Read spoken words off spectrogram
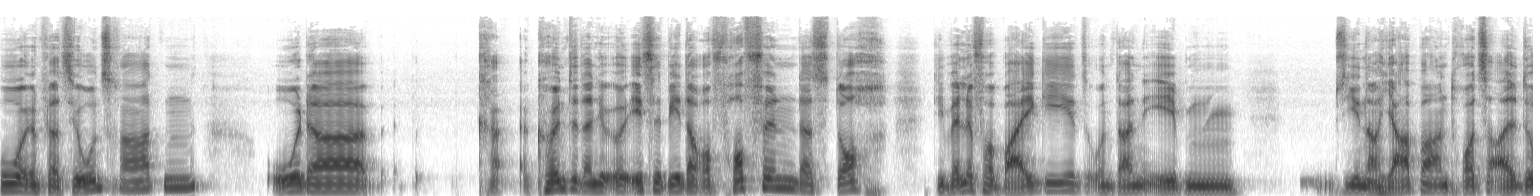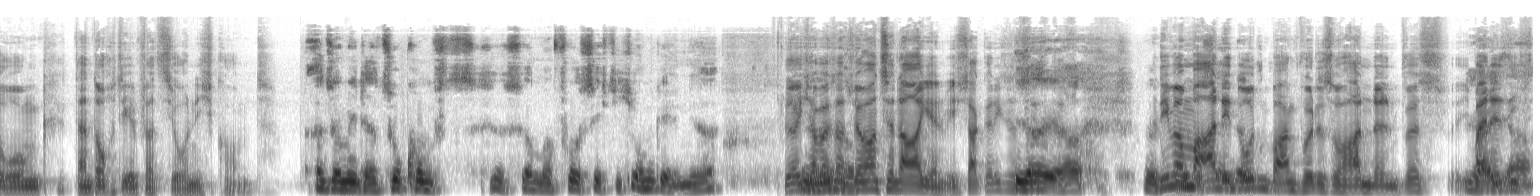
hohe Inflationsraten oder könnte dann die EZB darauf hoffen, dass doch die Welle vorbeigeht und dann eben, siehe nach Japan, trotz Alterung dann doch die Inflation nicht kommt? Also mit der Zukunft soll man vorsichtig umgehen, ja. Ja, ich habe gesagt, wir machen Szenarien. Ich sage ja nicht, dass ja, ja. Das, nehmen wir mal an, die Notenbank würde so handeln. Ich ja, meine, ja.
